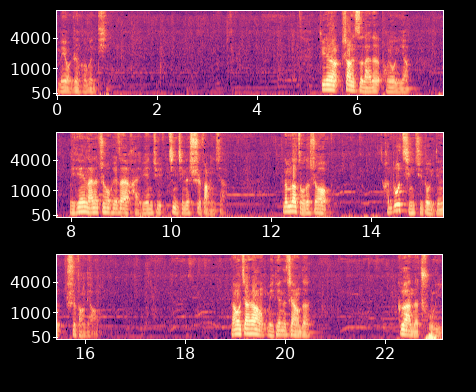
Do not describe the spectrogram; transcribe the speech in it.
没有任何问题。就像上一次来的朋友一样，每天来了之后，可以在海边去尽情的释放一下。那么到走的时候，很多情绪都已经释放掉了。然后加上每天的这样的个案的处理，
